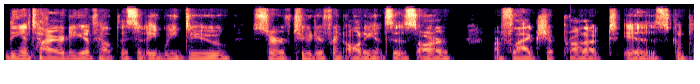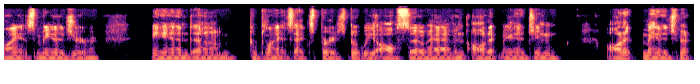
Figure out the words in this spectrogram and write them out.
the entirety of Healthicity, we do serve two different audiences. Our our flagship product is Compliance Manager and um, compliance experts, but we also have an audit managing audit management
